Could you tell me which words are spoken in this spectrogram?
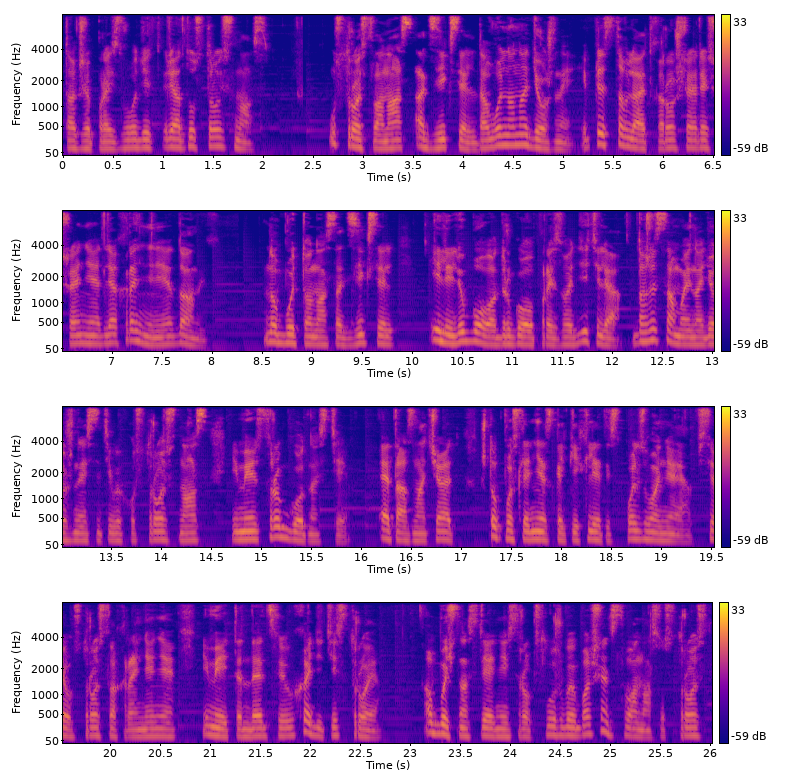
Также производит ряд устройств NAS. Устройства NAS от Zixel довольно надежные и представляют хорошее решение для хранения данных. Но будь то NAS от Zixel или любого другого производителя, даже самые надежные сетевых устройств NAS имеют срок годности. Это означает, что после нескольких лет использования все устройства хранения имеют тенденцию уходить из строя. Обычно средний срок службы большинства NAS устройств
